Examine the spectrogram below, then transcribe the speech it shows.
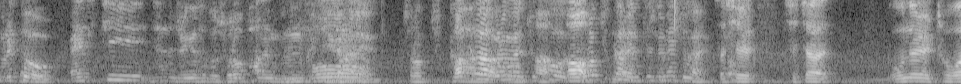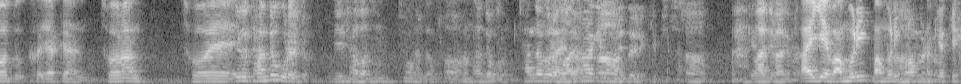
우리 또 NCT즌 중에서도 졸업하는 분이 음, 진짜 그치. 졸업 축하. 마크가 그러면 좋고 어. 졸업 축하 네. 멘트 좀 해줘. 사실 진짜 오늘 저와도 가- 약간 저랑 저의 이거 단독으로 해줘. 니 잡아서. 음, 단독-. 어, 단독- 단독 으로. 단독으로 해자. 마지막에 어. 우리도 이렇게 비치. 어. 마지막에. 아 이게 마무리? 마무리? 어, 마무리. 오케이 오케이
